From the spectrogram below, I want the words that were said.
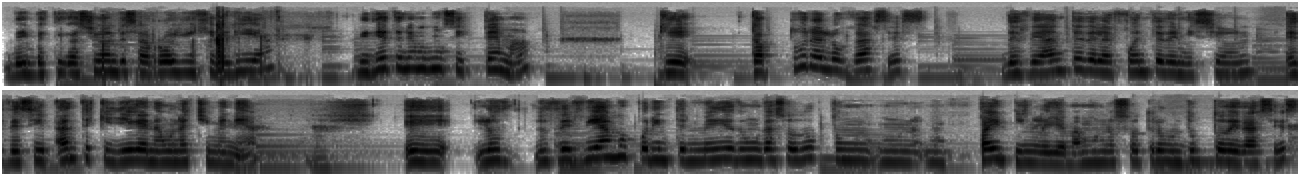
de investigación, desarrollo, ingeniería. Hoy día tenemos un sistema que captura los gases desde antes de la fuente de emisión, es decir, antes que lleguen a una chimenea. Eh, los, desviamos por intermedio de un gasoducto, un, un, piping le llamamos nosotros, un ducto de gases,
